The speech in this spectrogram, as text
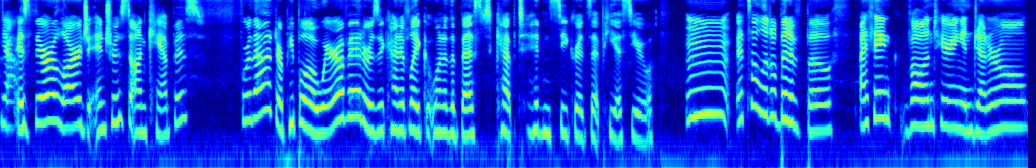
Yeah. is there a large interest on campus for that? Are people aware of it, or is it kind of like one of the best kept hidden secrets at PSU? Mm, it's a little bit of both. I think volunteering in general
